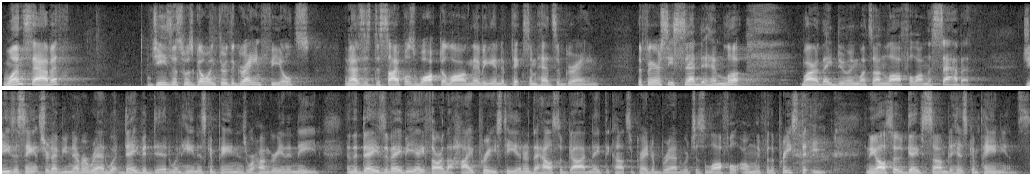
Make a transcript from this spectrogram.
one Sabbath, Jesus was going through the grain fields, and as his disciples walked along, they began to pick some heads of grain. The Pharisees said to him, Look, why are they doing what's unlawful on the Sabbath? Jesus answered, Have you never read what David did when he and his companions were hungry and in need? In the days of Abiathar the high priest, he entered the house of God and ate the consecrated bread, which is lawful only for the priest to eat and he also gave some to his companions.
